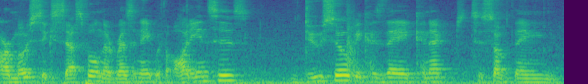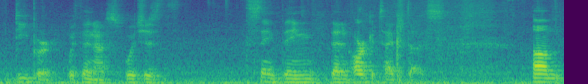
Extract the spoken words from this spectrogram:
are most successful and that resonate with audiences do so because they connect to something deeper within us, which is the same thing that an archetype does. Um,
